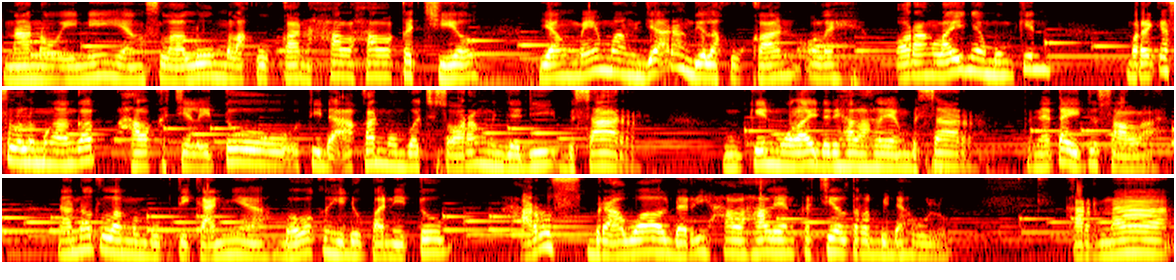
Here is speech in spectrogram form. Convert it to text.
Nano ini yang selalu melakukan hal-hal kecil yang memang jarang dilakukan oleh orang lain yang mungkin mereka selalu menganggap hal kecil itu tidak akan membuat seseorang menjadi besar. Mungkin mulai dari hal-hal yang besar. Ternyata itu salah. Nano telah membuktikannya bahwa kehidupan itu harus berawal dari hal-hal yang kecil terlebih dahulu. Karena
